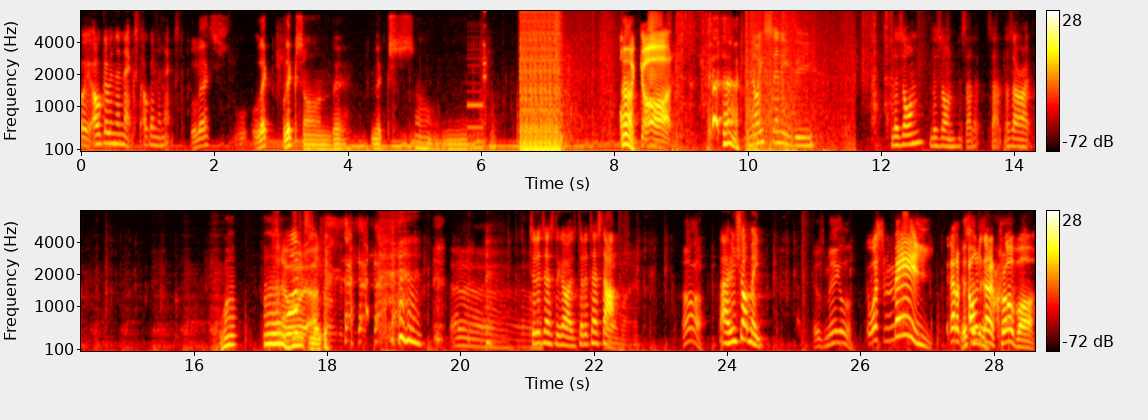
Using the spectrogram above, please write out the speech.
Wait, I'll go in the next. I'll go in the next. Lex. Lex. Lexon. there. Lexon. Oh my Ah. god! Nice and easy. Lazon? Lazon. Is that it? Is that, is that right? What? I What? what- I To the tester, guys. To the tester. Oh, Ah, who shot me? it was Mikkel. It was me! I got a, Yes, I only got a crowbar.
